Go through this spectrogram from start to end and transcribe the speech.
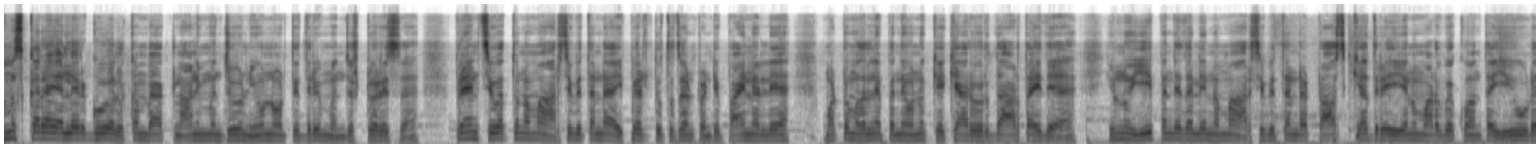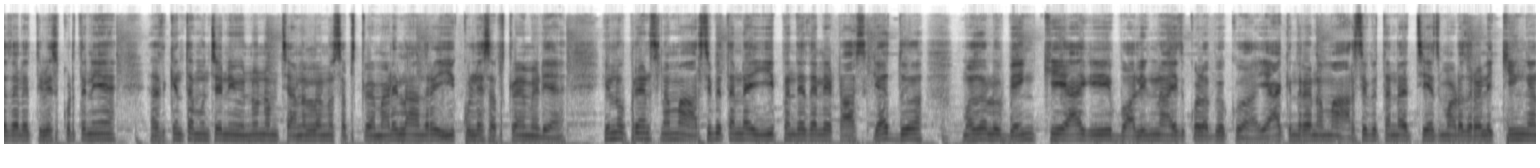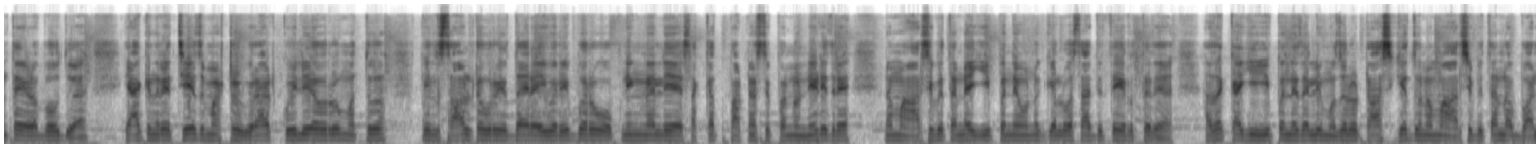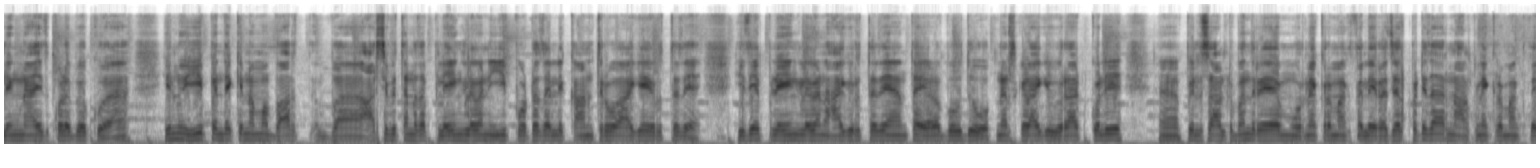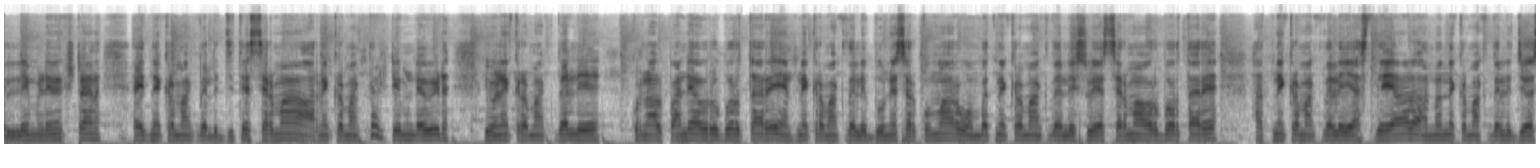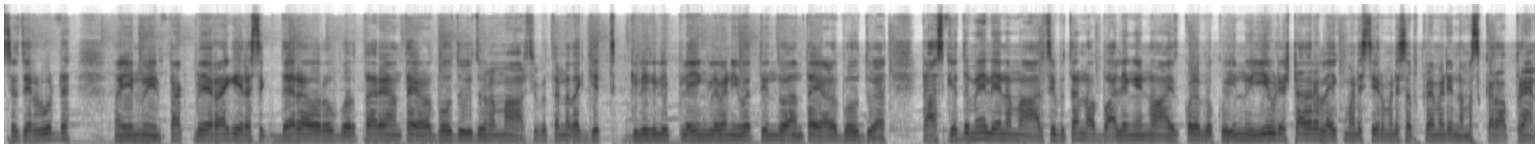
ನಮಸ್ಕಾರ ಎಲ್ಲರಿಗೂ welcome back ನಾನು ನಿಮ್ಮ ಮಂಜು, ನೀವು ನೋಡ್ತಿದ್ರಿ ಮಂಜು ಸ್ಟೋರೀಸ್ ಫ್ರೆಂಡ್ಸ್ ಇವತ್ತು ನಮ್ಮ ಆರ್ ಸಿ ಬಿ ತಂಡ I P L two thousand twenty ಫೈವ್ನಲ್ಲಿ ಮೊಟ್ಟ ಮೊದಲನೇ ಪಂದ್ಯವನ್ನು ಕೆ ಕೆ ಆರ್ ವಿರುದ್ಧ ಆಡ್ತಾ ಇದೆ. ಇನ್ನು ಈ ಪಂದ್ಯದಲ್ಲಿ ನಮ್ಮ ಆರ್ ಸಿ ಬಿ ತಂಡ ಟಾಸ್ ಗೆದ್ರೆ ಏನು ಮಾಡಬೇಕು ಅಂತ ಈ ವಿಡಿಯೋದಲ್ಲಿ ತಿಳಿಸ್ಕೊಡ್ತೀನಿ. ಅದಕ್ಕಿಂತ ಮುಂಚೆ ನೀವು ಇನ್ನೂ ನಮ್ಮ ಚಾನಲನ್ನು ಸಬ್ಸ್ಕ್ರೈಬ್ ಮಾಡಿಲ್ಲ ಅಂದರೆ ಈ ಕೂಡಲೇ ಸಬ್ಸ್ಕ್ರೈಬ್ ಮಾಡಿ. ಇನ್ನು ಫ್ರೆಂಡ್ಸ್ ನಮ್ಮ ಆರ್ ಸಿ ಬಿ ತಂಡ ಈ ಪಂದ್ಯದಲ್ಲಿ ಟಾಸ್ ಗೆದ್ದು ಮೊದಲು ಬೆಂಕಿಯಾಗಿ ಬಾಲಿಂಗ್ನ ಆಯ್ದುಕೊಳ್ಳಬೇಕು. ಯಾಕೆಂದರೆ ನಮ್ಮ ಆರ್ ಸಿ ಬಿ ತಂಡ ಚೇಜ್ ಮಾಡೋದರಲ್ಲಿ ಕಿಂಗ್ ಅಂತ ಹೇಳ್ಬೋದು. ಯಾಕೆಂದರೆ ಚೇಜ್ ಮಾಸ್ಟರ್ ವಿರಾಟ್ ಕೊಹ್ಲಿ ಅವರು ಮತ್ತು ಪಿಲ್ ಸಾಲ್ಟ್ ಅವರು ಇದ್ದಾರೆ. ಇವರಿಬ್ಬರು ಓಪನಿಂಗ್ನಲ್ಲಿ ಸಖತ್ ಪಾರ್ಟ್ನರ್ಶಿಪ್ಪನ್ನು ನೀಡಿದರೆ ನಮ್ಮ ಆರ್ ಸಿ ಬಿ ತಂಡ ಈ ಪಂದ್ಯವನ್ನು ಗೆಲ್ಲುವ ಸಾಧ್ಯತೆ ಇರುತ್ತದೆ. ಅದಕ್ಕಾಗಿ ಈ ಪಂದ್ಯದಲ್ಲಿ ಮೊದಲು ಟಾಸ್ ಗೆದ್ದು ನಮ್ಮ ಆರ್ ಸಿ ಬಿ ತಂಡ ಬಾಲಿಂಗ್ನ ಆಯ್ದುಕೊಳ್ಳಬೇಕು ಇನ್ನು ಈ ಪಂದ್ಯಕ್ಕೆ ನಮ್ಮ ಭಾರತ್ ಆರ್ ಸಿ ಬಿ ತಂಡದ ಪ್ಲೇಯಿಂಗ್ ಲೆವೆನ್ ಈ ಫೋಟೋದಲ್ಲಿ ಕಾಣ್ತಿರುವ ಹಾಗೆ ಇರುತ್ತದೆ. ಇದೇ ಪ್ಲೇಯಿಂಗ್ ಲೆವೆನ್ ಆಗಿರುತ್ತದೆ ಅಂತ ಹೇಳ್ಬೋದು ಓಪನರ್ಸ್ಗಳಾಗಿ ವಿರಾಟ್ ಕೊಹ್ಲಿ ಪಿಲ್ ಸಾಲ್ಟ್ ಬಂದರೆ ಮೂರನೇ ಕ್ರಮಾಂಕದಲ್ಲಿ ರಜತ್ ಪಟಿದಾರ್ ನಾಲ್ಕನೇ ಕ್ರಮಾಂಕದಲ್ಲಿ ಲಿಮ್ ಲಿವಿಂಗ್ಸ್ಟನ್ ಐದನೇ ಕ್ರಮಾಂಕದಲ್ಲಿ ಜಿತೇಶ್ ಶರ್ಮಾ, ಆರನೇ ಕ್ರಮಾಂಕದಲ್ಲಿ ಟಿಮ್ ಡೇವಿಡ್, ಏಳನೇ ಕ್ರಮಾಂಕದಲ್ಲಿ ಕೃಣಾಲ್ ಪಾಂಡೆ ಅವರು ಬರುತ್ತಾರೆ, ಎಂಟನೇ ಕ್ರಮಾಂಕದಲ್ಲಿ ಭುವನೇಶ್ವರ್ ಕುಮಾರ್, ಒಂಬತ್ತನೇ ಕ್ರಮಾಂಕದಲ್ಲಿ ಸುಯೇಶ್ ಶರ್ಮಾ ಅವರು ಬರುತ್ತಾರೆ, ಹತ್ತನೇ ಕ್ರಮಾಂಕದಲ್ಲಿ ಎಸ್ ದಯಾಳ್, ಹನ್ನೊಂದನೇ ಕ್ರಮಾಂಕದಲ್ಲಿ ಜೋಸ್ ಸೆಜರ್ವುಡ್ ಇನ್ನು ಇಂಪ್ಯಾಕ್ಟ್ ಪ್ಲೇಯರ್ ಆಗಿ ರಸಿಕ್ ದರ್ ಅವರು ಬರುತ್ತಾರೆ ಅಂತ ಹೇಳ್ಬೋದು. ಇದು ನಮ್ಮ ಆರ್ ಸಿ ಬಿ ತಂಡದ ಗೆಚ್ ಗಿಲಿಗಿಲಿ ಗಿಲಿ ಪ್ಲೇಯಿಂಗ್ ಲೆವೆನ್ ಇವತ್ತಿಂದು ಅಂತ ಹೇಳ್ಬೋದು. ಟಾಸ್ ಗೆದ್ದ ಮೇಲೆ ನಮ್ಮ ಆರ್ ಸಿ ಬಿ ತಂಡ ಬಾಲಿಂಗನ್ನು ಆಯ್ದುಕೊಳ್ಬೇಕು. ಇನ್ನು ಈ ವಿಡಿಯೋ ಇಷ್ಟ ಆದರೆ ಲೈಕ್ ಮಾಡಿ ಶೇರ್ ಮಾಡಿ ಸಬ್ಸ್ಕ್ರೈಬ್ ಮಾಡಿ. ನಮಸ್ಕಾರ ಫ್ರೆಂಡ್ಸ್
